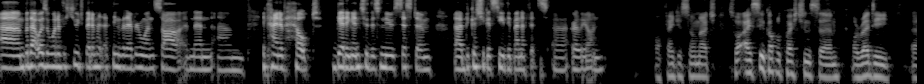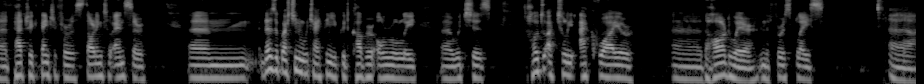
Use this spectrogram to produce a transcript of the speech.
Um, but that was one of the huge benefits I think that everyone saw, and then it kind of helped getting into this new system uh, because you could see the benefits uh, early on. Well, thank you so much. So I see a couple of questions already uh, Patrick, thank you for starting to answer. Um, there's a question which I think you could cover orally, uh, which is how to actually acquire uh, the hardware in the first place. Uh,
